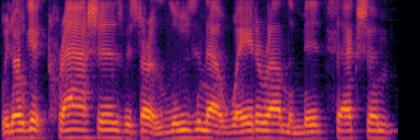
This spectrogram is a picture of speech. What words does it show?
We don't get crashes. We start losing that weight around the midsection.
